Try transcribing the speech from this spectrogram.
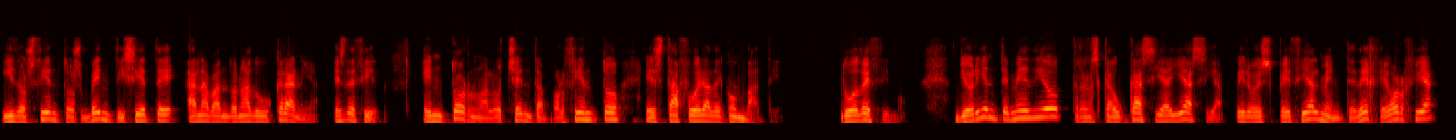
y 227 han abandonado Ucrania, es decir, en torno al 80% está fuera de combate. Duodécimo. De Oriente Medio, Transcaucasia y Asia, pero especialmente de Georgia,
